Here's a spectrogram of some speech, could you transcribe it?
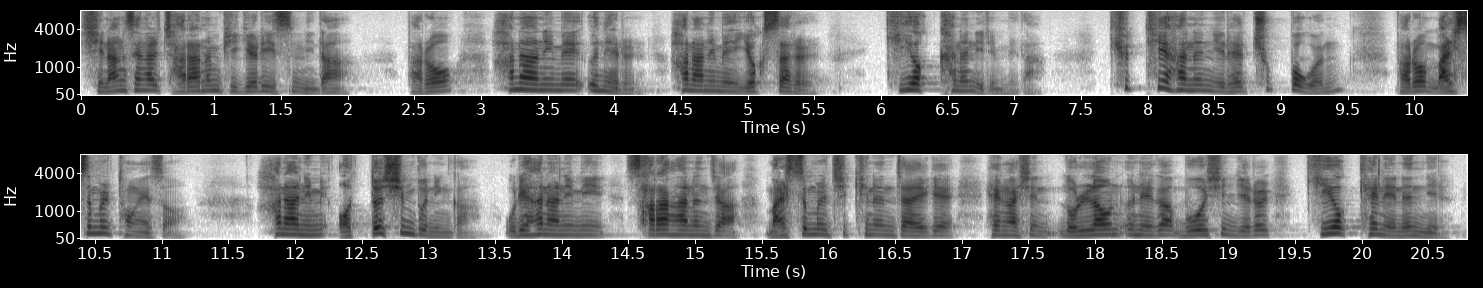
신앙생활 잘하는 비결이 있습니다. 바로 하나님의 은혜를, 하나님의 역사를 기억하는 일입니다. 큐티하는 일의 축복은 바로 말씀을 통해서 하나님이 어떠신 분인가, 우리 하나님이 사랑하는 자, 말씀을 지키는 자에게 행하신 놀라운 은혜가 무엇인지를 기억해내는 일.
